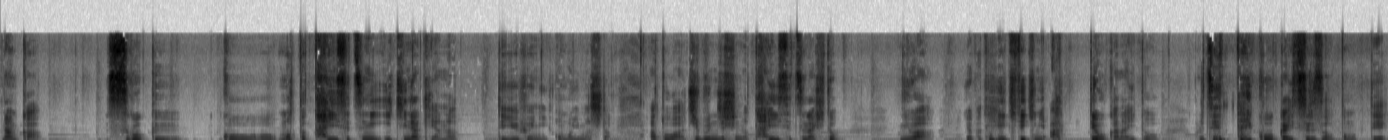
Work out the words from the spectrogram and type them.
なんかすごくこうもっと大切に生きなきゃなっていうふうに思いました。あとは自分自身の大切な人にはやっぱ定期的に会っておかないとこれ絶対後悔するぞと思って。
